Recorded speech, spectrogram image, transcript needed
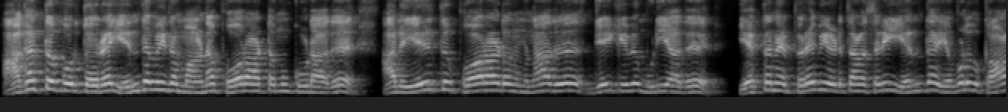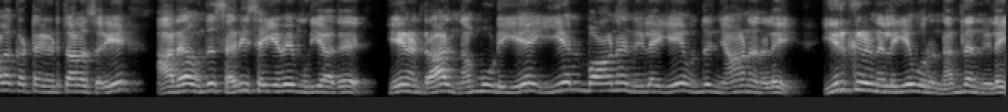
அகத்தை பொறுத்தவரை எந்த விதமான போராட்டமும் கூடாது. அதை எதிர்த்து போராடணும்னா அது ஜெயிக்கவே முடியாது. எத்தனை பிறவி எடுத்தாலும் சரி எந்த எவ்வளவு காலகட்டம் எடுத்தாலும் சரி அதை வந்து சரி செய்யவே முடியாது. ஏனென்றால் நம்முடைய இயல்பான நிலையே வந்து ஞான நிலை இருக்கிற நிலையே ஒரு நல்ல நிலை.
